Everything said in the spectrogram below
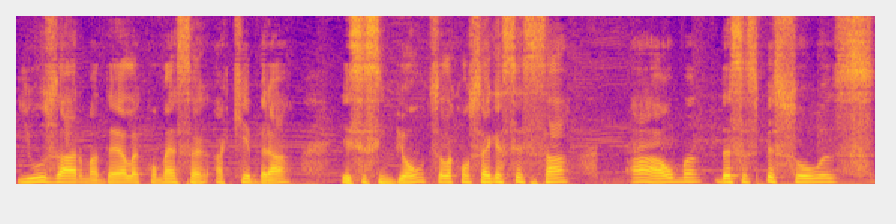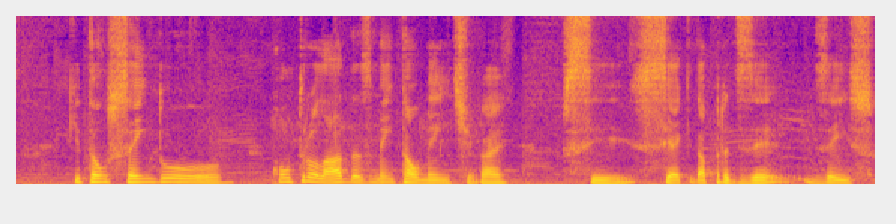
e usa a arma dela, começa a quebrar esses simbiontes, ela consegue acessar a alma dessas pessoas que estão sendo controladas mentalmente, vai. Se, se é que dá pra dizer, dizer isso.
